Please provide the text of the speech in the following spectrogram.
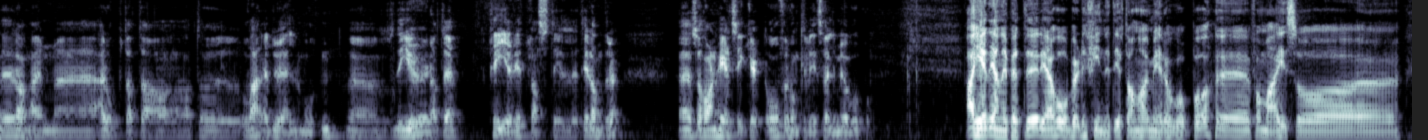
Ranheim er opptatt av å være i duell mot den. Så det gjør at det frigjør litt plass til, til andre. Eh, så har han helt sikkert, og forhåpentligvis, veldig mye å gå på. Jeg er helt enig, Petter. Jeg håper definitivt han har mer å gå på. Eh, for meg så eh,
